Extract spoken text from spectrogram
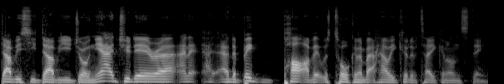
WCW during the Attitude Era? And it had a big part of it was talking about how he could have taken on Sting.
